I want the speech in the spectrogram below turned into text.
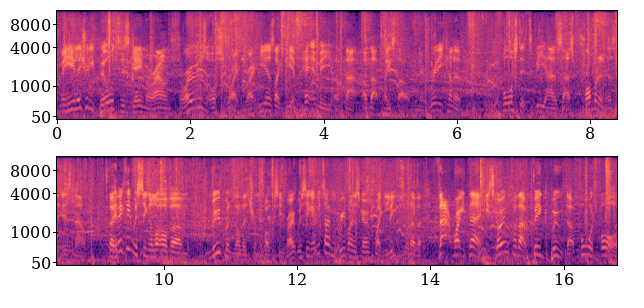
I mean, he literally builds his game around throws or strike, right? He is like the epitome of that of that playstyle. You know, really kind of forced it to be as as prominent as it is now. But The big thing we're seeing a lot of um, movement knowledge from Foxy, right? We're seeing every time Rewind is going for like leaps or whatever, that right there, he's going for that big boot, that forward four,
